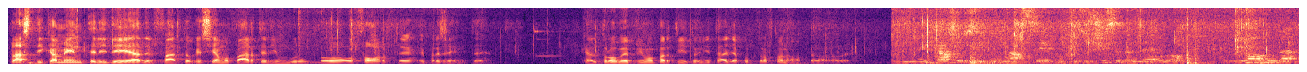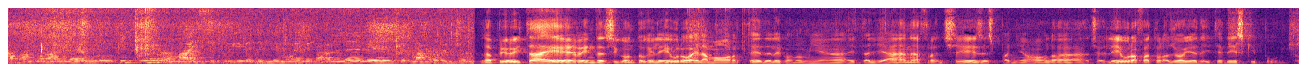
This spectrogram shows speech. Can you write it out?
plasticamente l'idea del fatto che siamo parte di un gruppo forte e presente, che altrove è primo partito, in Italia purtroppo no, però vabbè. Nel caso si tornasse, si uscisse dall'euro, non abbandonare l'euro court, ma istituire delle monete parallele per macro regioni? La priorità è rendersi conto che l'euro è la morte dell'economia italiana, francese, spagnola, cioè l'euro ha fatto la gioia dei tedeschi, punto.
